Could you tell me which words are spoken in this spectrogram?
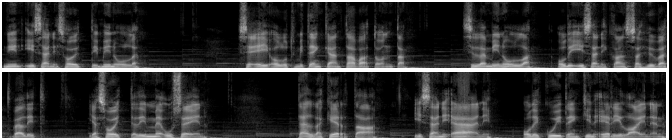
niin isäni soitti minulle. Se ei ollut mitenkään tavatonta, sillä minulla oli isäni kanssa hyvät välit ja soittelimme usein. Tällä kertaa isäni ääni oli kuitenkin erilainen.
